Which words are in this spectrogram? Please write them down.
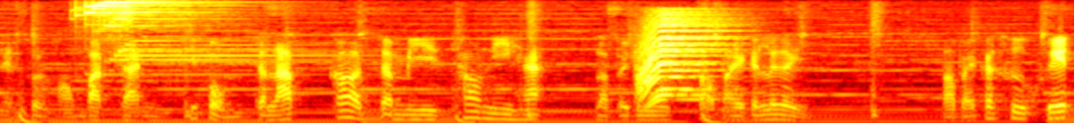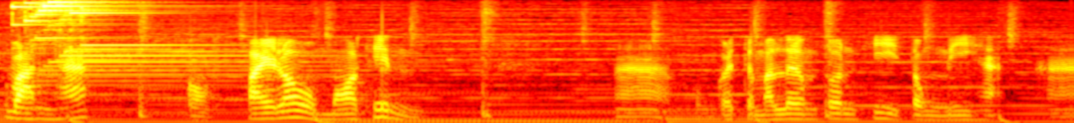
ในส่วนของบัตรดันที่ผมจะรับก็จะมีเท่านี้ฮะ เราไปดูต่อไปกันเลย ต่อไปก็คือเควสวันฮะ ของไฟโ l มอร์เทนอ่า ผมก็จะมาเริ่มต้นที่ตรงนี้ฮะ อ่า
